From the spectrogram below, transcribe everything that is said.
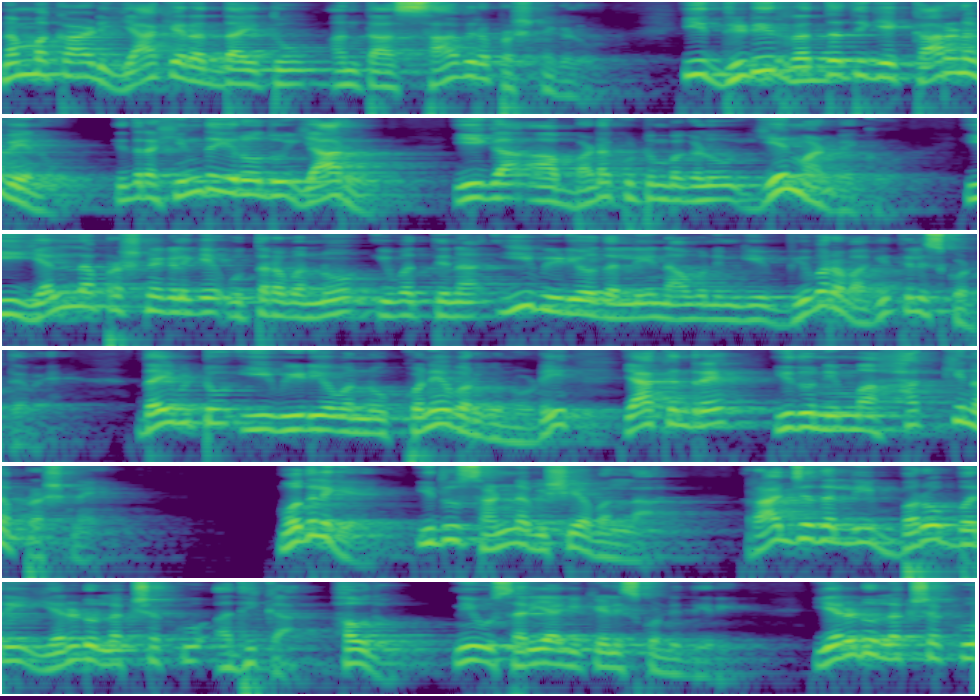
ನಮ್ಮ ಕಾರ್ಡ್ ಯಾಕೆ ರದ್ದಾಯಿತು ಅಂತ ಸಾವಿರ ಪ್ರಶ್ನೆಗಳು. ಈ ದಿಢೀರ್ ರದ್ದತಿಗೆ ಕಾರಣವೇನು? ಇದರ ಹಿಂದೆ ಇರೋದು ಯಾರು? ಈಗ ಆ ಬಡ ಕುಟುಂಬಗಳು ಏನು ಮಾಡಬೇಕು? ಈ ಎಲ್ಲ ಪ್ರಶ್ನೆಗಳಿಗೆ ಉತ್ತರವನ್ನು ಇವತ್ತಿನ ಈ ವಿಡಿಯೋದಲ್ಲಿ ನಾವು ನಿಮಗೆ ವಿವರವಾಗಿ ತಿಳಿಸ್ಕೊಡ್ತೇವೆ. ದಯವಿಟ್ಟು ಈ ವಿಡಿಯೋವನ್ನು ಕೊನೆವರೆಗೂ ನೋಡಿ. ಯಾಕಂದರೆ ಇದು ನಿಮ್ಮ ಹಕ್ಕಿನ ಪ್ರಶ್ನೆ. ಮೊದಲಿಗೆ, ಇದು ಸಣ್ಣ ವಿಷಯವಲ್ಲ. ರಾಜ್ಯದಲ್ಲಿ ಬರೋಬ್ಬರಿ ಎರಡು ಲಕ್ಷಕ್ಕೂ ಅಧಿಕ. ಹೌದು, ನೀವು ಸರಿಯಾಗಿ ಕೇಳಿಸಿಕೊಂಡಿದ್ದೀರಿ. ಎರಡು ಲಕ್ಷಕ್ಕೂ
